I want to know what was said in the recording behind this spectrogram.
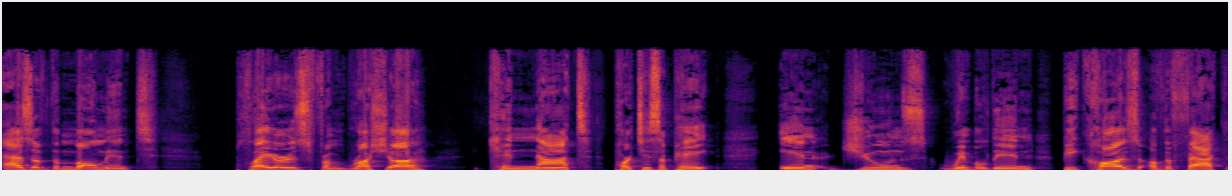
as of the moment, players from Russia cannot participate in June's Wimbledon because of the fact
